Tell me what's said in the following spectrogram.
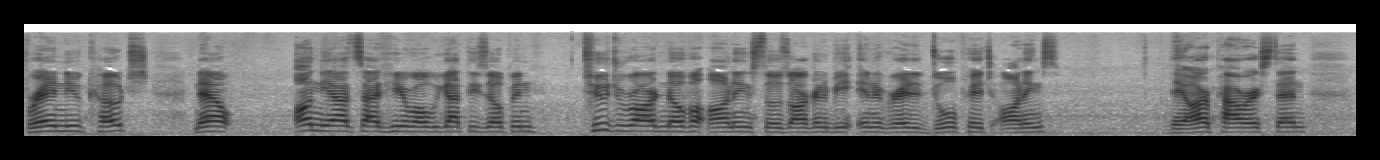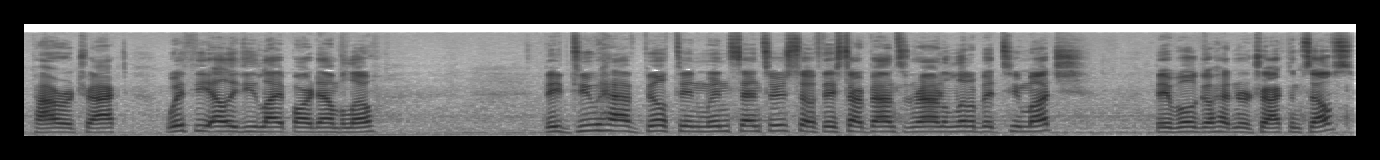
Brand new coach. Now, on the outside here, while we got these open, two Girard Nova awnings. Those are gonna be integrated dual pitch awnings. They are power extend, power retract with the LED light bar down below. They do have built-in wind sensors, so if they start bouncing around a little bit too much, they will go ahead and retract themselves.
